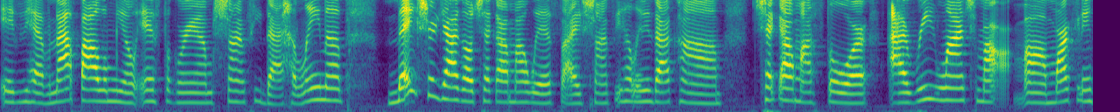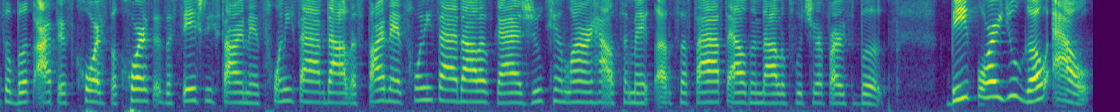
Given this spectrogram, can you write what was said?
If you have not followed me on Instagram, shanti.helena, make sure y'all go check out my website, shantihelena.com. Check out my store. I relaunched my uh, marketing for book authors course. The course is officially starting at $25. Starting at $25, guys, you can learn how to make up to $5,000 with your first book. Before you go out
